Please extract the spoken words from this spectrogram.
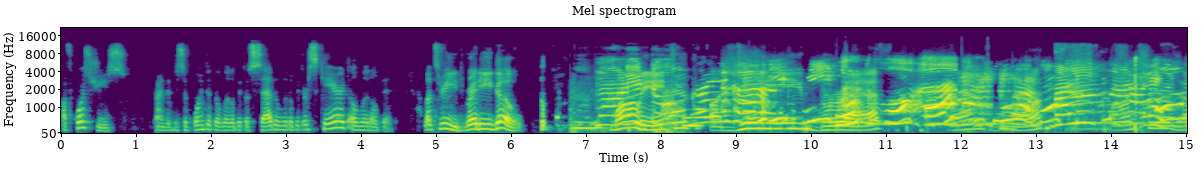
Of course, she's kind of disappointed a little bit, or sad a little bit, or scared a little bit. Let's read. Ready, go. Molly took a deep breath and walked onto the field.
